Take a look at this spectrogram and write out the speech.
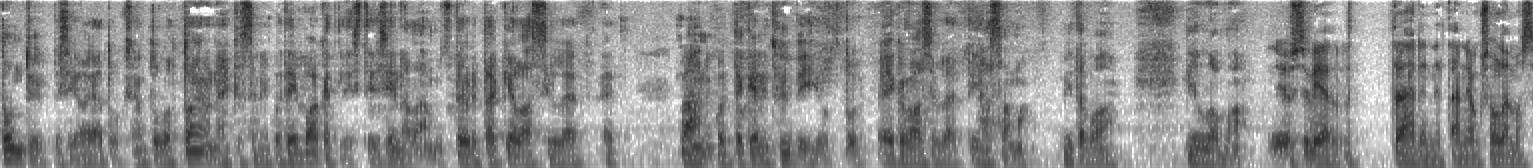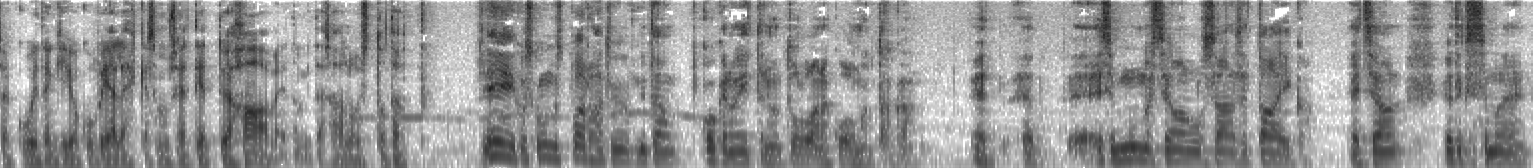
ton tyyppisiä ajatuksia on tullut. Toi on ehkä se, niin kuin, että ei bucket listia sinällään, mutta sitä yrittää kelaa silleen, että, että vähän niin kuin, että tekee nyt hyviä juttuja, eikä vaan silleen, että ihan sama, mitä vaan, milloin vaan. Jos se vielä tähdennetään, niin onko olemassa kuitenkin joku vielä ehkä semmoisia tiettyjä haaveita, mitä sä haluaisit toteuttaa? Ei, koska mun mielestä parhaat jutut, mitä on kokenut itse, on tullut aina kulman takaa. Et, et, se, mun mielestä se on ollut se taika. Et se on jotenkin semmoinen,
